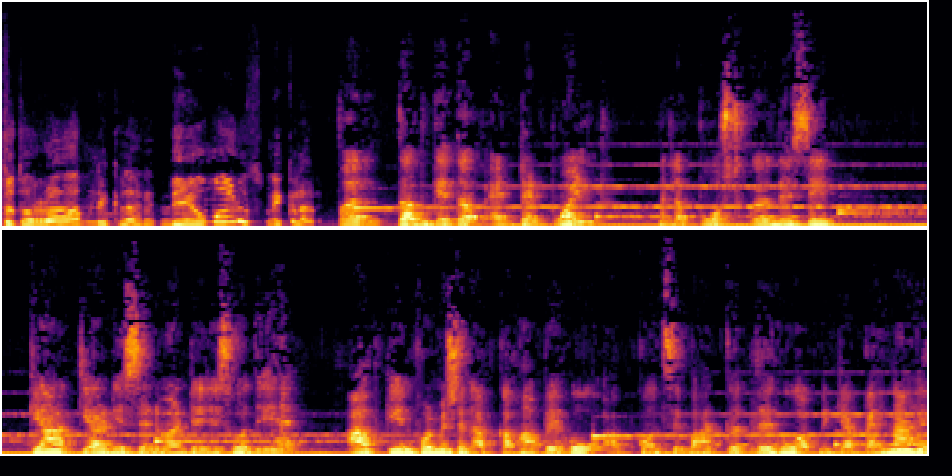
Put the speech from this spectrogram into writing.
तू तो राम निकला रे देव मानुस निकला रे। पर तब के तब एट दैट पॉइंट मतलब पोस्ट करने से क्या क्या डिसएडवांटेजेस होती है? आपकी इंफॉर्मेशन आप कहाँ पे हो? आप कौन से बात करते हो? आपने क्या पहना है?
